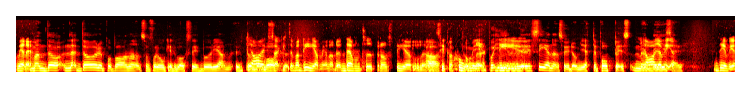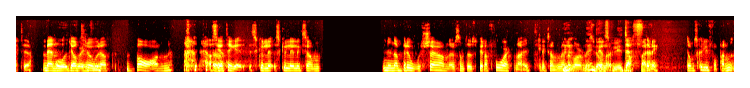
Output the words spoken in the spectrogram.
menar jag. Man dör, när, dör du på banan så får du åka tillbaka till början utan ja, de exakt. vapnen. Det var det jag menade. Den typen av Ja, spelsituationer. de är, på det, är ju, indie-scenen så är de jättepoppis. Men Ja, det jag vet. här, det vet jag. Men Och jag tror det? att barn... alltså Ja. jag tänker, skulle, skulle liksom mina brorsöner som typ spelar Fortnite, liksom, eller Mm, vad de nej, de spelar, skulle ju Destiny. det. De skulle ju få panik.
